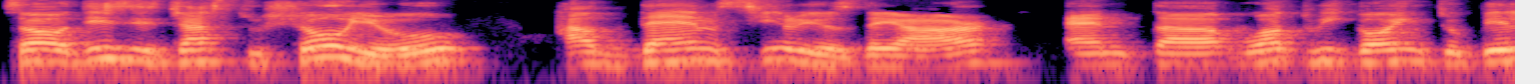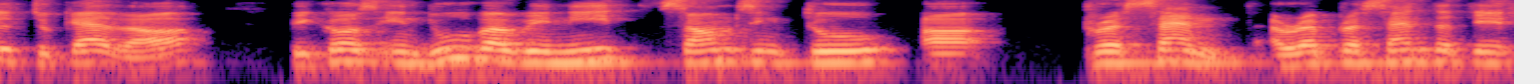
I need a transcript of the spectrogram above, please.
So this is just to show you how damn serious they are and uh, what we're going to build together because in Dubai we need something to uh, present a representative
